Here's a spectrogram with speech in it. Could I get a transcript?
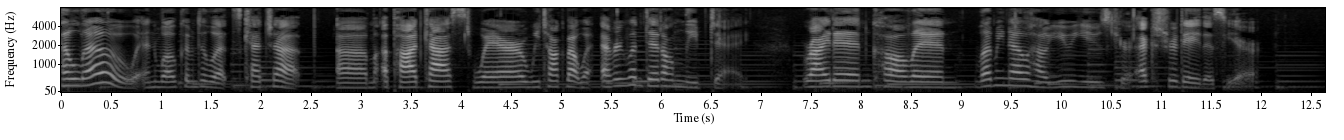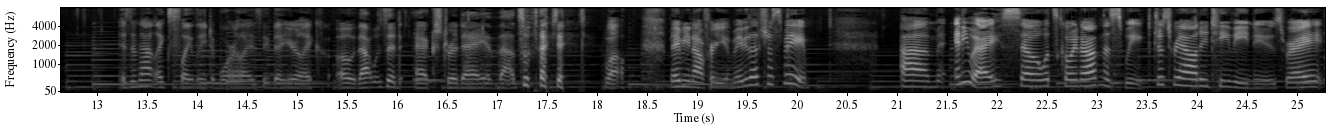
Hello, and welcome to Let's Catch Up, um, a podcast where we talk about what everyone did on Leap Day. Write in, call in, let me know how you used your extra day this year. Isn't that like slightly demoralizing that you're like, oh, that was an extra day and that's what I did? Well, maybe not for you. Maybe that's just me. Um, anyway, so what's going on this week? Just reality TV news, right?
